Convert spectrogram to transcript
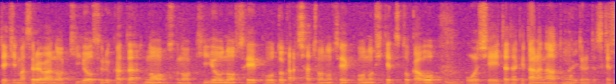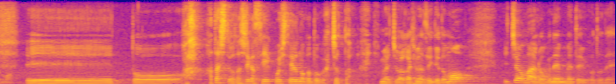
できますればあの起業する方のその起業の成功とか社長の成功の秘訣とかをお教えいただけたらなと思ってるんですけども、えーっとは果たして私が成功しているのかどうかちょっといまいち分かりませんけども一応まあ6年目ということで、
